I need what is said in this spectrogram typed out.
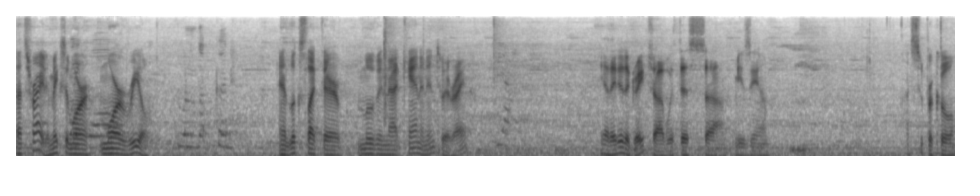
That's right. It makes it more more real. It. And it looks like they're moving that cannon into it, right? Yeah. Yeah, they did a great job with this uh, museum. That's super cool.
